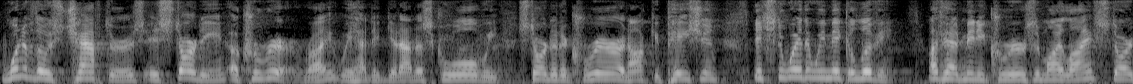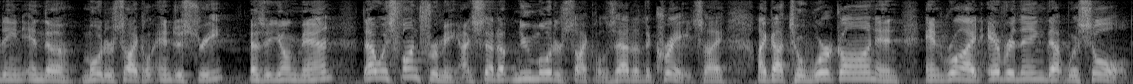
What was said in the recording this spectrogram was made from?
one of those chapters is starting a career, right? We had to get out of school, we started a career, an occupation. It's the way that we make a living. I've had many careers in my life, starting in the motorcycle industry as a young man. That was fun for me. I set up new motorcycles out of the crates. I, I got to work on and, and ride everything that was sold.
